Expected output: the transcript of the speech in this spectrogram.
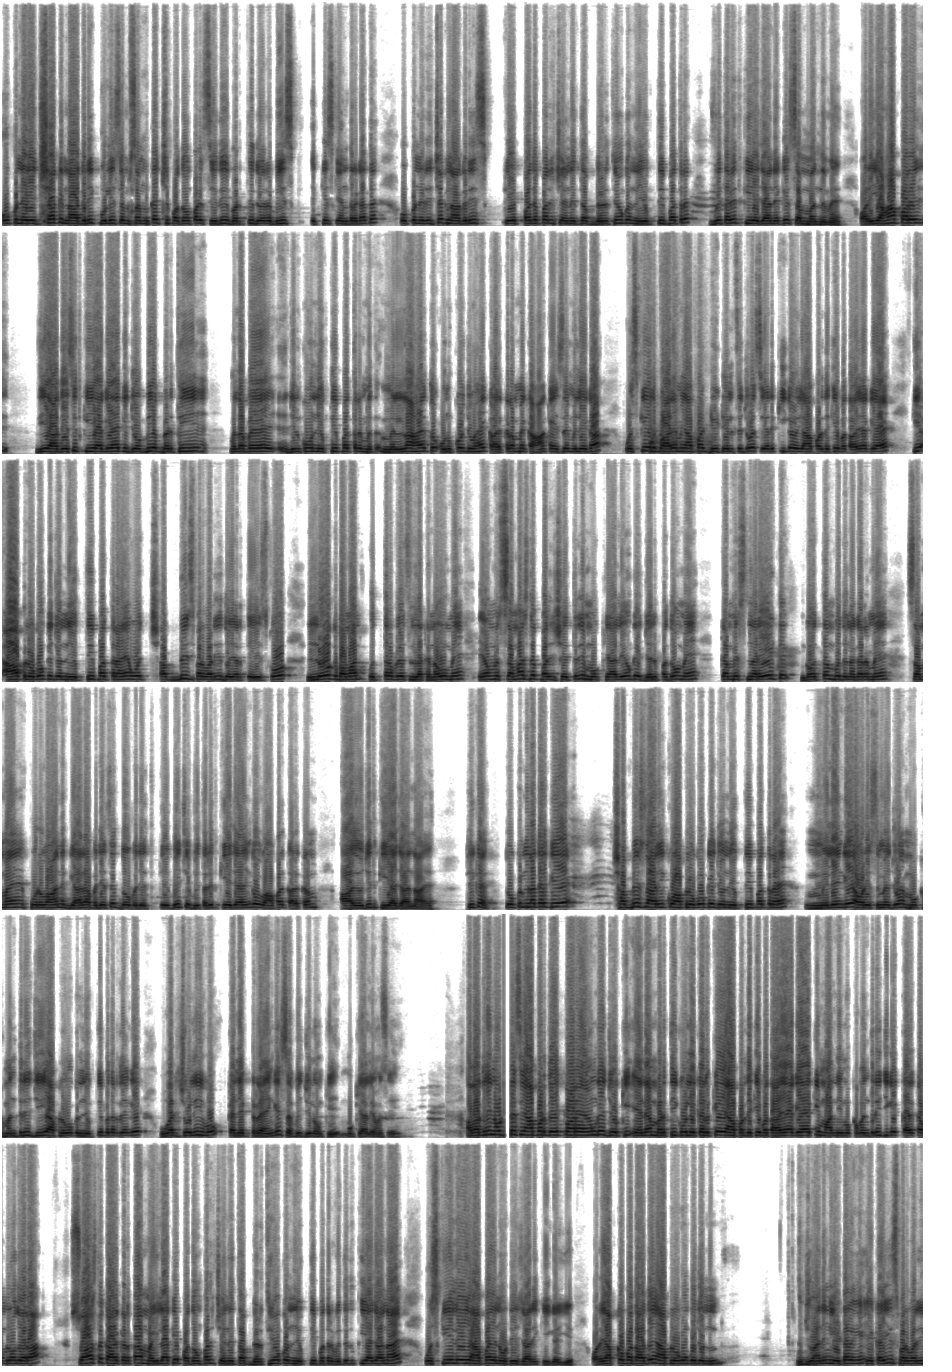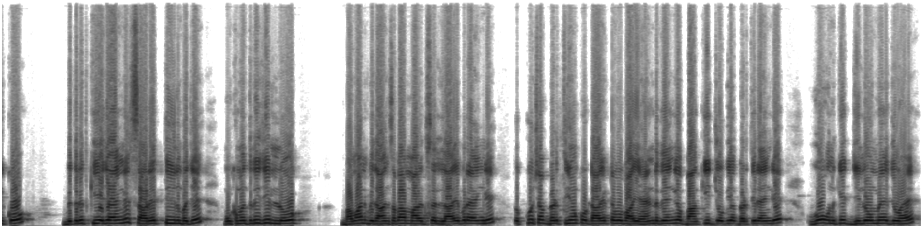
उप निरीक्षक नागरिक, पुलिस एवं समकक्ष पदों पर सीधी भर्ती दो हज़ार बीस इक्कीस के अंतर्गत उप निरीक्षक नागरिक के पद पर चयनित अभ्यर्थियों को नियुक्ति पत्र वितरित किए जाने के संबंध में। और यहाँ पर ये आदेशित किया गया है कि जो भी अभ्यर्थी मतलब जिनको नियुक्ति पत्र मिलना है तो उनको जो है कार्यक्रम में कहा कैसे मिलेगा, उसके बारे में यहाँ पर डिटेल से जो है शेयर की गई। यहाँ पर देखिए, बताया गया है कि आप लोगों के जो नियुक्ति पत्र हैं, वो 26 फरवरी 2023 को लोक भवन, उत्तर प्रदेश, लखनऊ में एवं समस्त परिक्षेत्रीय मुख्यालयों के जनपदों में कमिश्नरेट गौतम बुद्ध नगर में समय पूर्वान्ह 11 बजे से 2 बजे के बीच वितरित किए जाएँगे। वहाँ पर कार्यक्रम आयोजित किया जाना है। ठीक है? तो कुल मिलाकर के 26 तारीख को आप लोगों के जो नियुक्ति पत्र है मिलेंगे और इसमें जो है मुख्यमंत्री जी आप लोगों को नियुक्ति पत्र देंगे वर्चुअली वो कनेक्ट रहेंगे सभी जिलों के मुख्यालयों से। अब अगली नोटिस यहाँ पर देख पा रहे होंगे, जो कि एनएम भर्ती को लेकर के यहाँ पर देखिए बताया गया है कि माननीय मुख्यमंत्री जी के कर कमलों द्वारा स्वास्थ्य कार्यकर्ता महिला के पदों पर चयनित अभ्यर्थियों को नियुक्ति पत्र वितरित किया जाना है। उसके लिए यहाँ पर नोटिस जारी की गई है। और ये आपको बता दें, आप लोगों को जो ज्वाइनिंग लेटर इक्कीस फरवरी को वितरित किए जाएँगे। साढ़े तीन बजे मुख्यमंत्री जी लोक भवन विधानसभा मार्ग से लाइव रहेंगे। तो कुछ अभ्यर्थियों को डायरेक्ट वो बाई हैंड देंगे और बाकी जो भी अभ्यर्थी रहेंगे, वो उनके जिलों में जो है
